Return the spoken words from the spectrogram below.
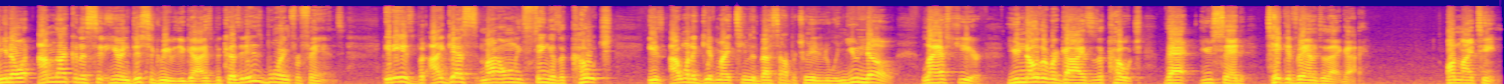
And you know what? I'm not going to sit here and disagree with you guys because it is boring for fans. It is, but I guess my only thing as a coach is I want to give my team the best opportunity to win. You know, last year, you know there were guys as a coach that you said, take advantage of that guy on my team.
